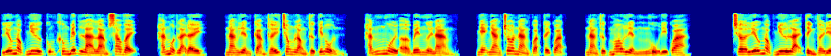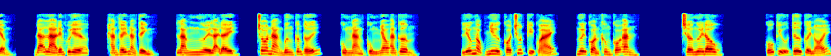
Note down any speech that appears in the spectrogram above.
Liễu Ngọc Như cũng không biết là làm sao vậy, hắn một lại đây, nàng liền cảm thấy trong lòng thực yên ổn, hắn ngồi ở bên người nàng, nhẹ nhàng cho nàng quạt cây quạt, nàng thực mau liền ngủ đi qua. Chờ Liễu Ngọc Như lại tỉnh thời điểm, đã là đêm khuya, hắn thấy nàng tỉnh, làm người lại đây, cho nàng bưng cơm tới, cùng nàng cùng nhau ăn cơm. Liễu Ngọc Như có chút kỳ quái, ngươi còn không có ăn. Chờ ngươi đâu? Cố Cửu Tư cười nói,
